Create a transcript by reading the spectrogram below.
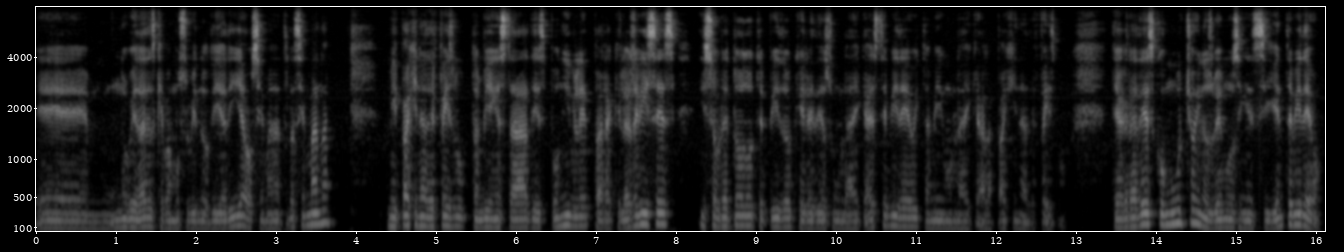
novedades que vamos subiendo día a día o semana tras semana. Mi página de Facebook también está disponible para que la revises y sobre todo te pido que le des un like a este video y también un like a la página de Facebook. Te agradezco mucho y nos vemos en el siguiente video.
